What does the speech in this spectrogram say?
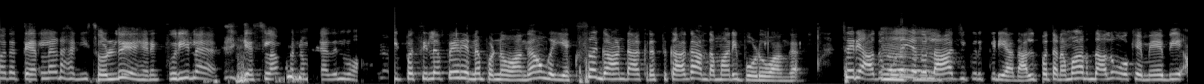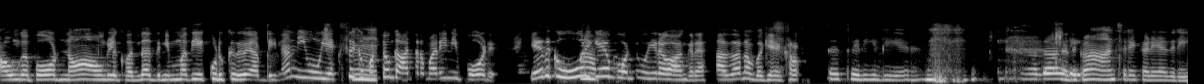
அத தெரியலடா நீ சொல்லு. எனக்கு புரியல. கெஸ் எல்லாம் பண்ண முடியாதுன்னு இப்ப சில பேர் என்ன பண்ணுவாங்க அவங்க எக்ஸ காண்டாக்குறதுக்காக அந்த மாதிரி போடுவாங்க. சரி அது கூட ஏதோ லாஜிக் இருக்குடி. அது அல்பத்தனமா இருந்தாலும் ஓகே மேபி அவங்க போடணும். அவங்களுக்கு வந்து அது நிம்மதியை கொடுக்குது அப்படின்னா நீ உன் எக்ஸுக்கு மட்டும் காட்டுற மாதிரி நீ போடு. எதுக்கு ஊருக்கே போட்டு உயிரை வாங்குற? அதான் நம்ம கேக்குறோம். தெரியலையே அதுக்கெல்லாம் ஆன்சரே கிடையாதுடி.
